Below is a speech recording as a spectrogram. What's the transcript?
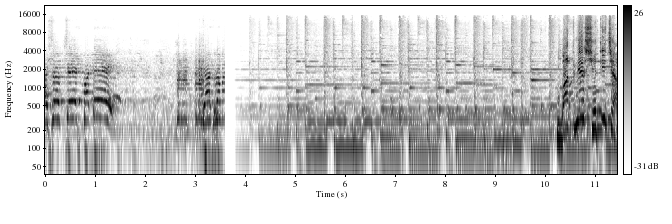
अशोक शेठ पाटे. त्याचप्रमाणे बातम्या शेतीच्या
